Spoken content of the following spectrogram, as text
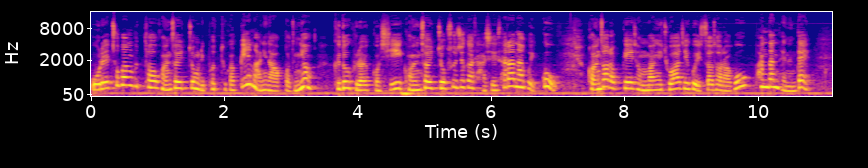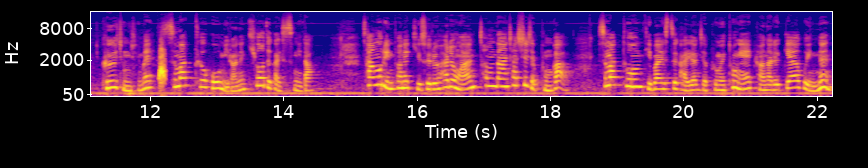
올해 초반부터 건설 쪽 리포트가 꽤 많이 나왔거든요. 그도 그럴 것이 건설 쪽 수주가 다시 살아나고 있고 건설업계의 전망이 좋아지고 있어서라고 판단되는데 그 중심에 스마트 홈이라는 키워드가 있습니다. 사물 인터넷 기술을 활용한 첨단 샤시 제품과 스마트홈 디바이스 관련 제품을 통해 변화를 꾀하고 있는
